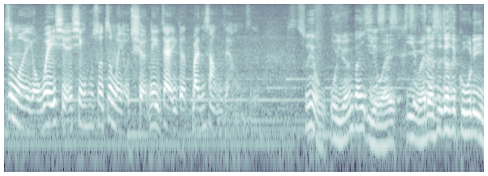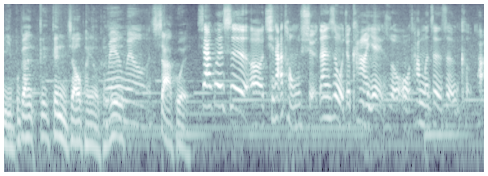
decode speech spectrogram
这么有威胁性，或者说这么有权利，在一个班上这样子。所以，我原本以为以为的是就是孤立你不跟跟跟你交朋友，可是没有没有下跪。下跪是呃其他同学，但是我就看到爷爷说哦，他们真的是很可怕。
